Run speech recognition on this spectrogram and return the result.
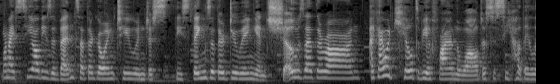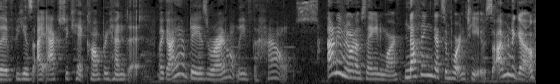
When I see all these events that they're going to and just these things that they're doing and shows that they're on, like I would kill to be a fly on the wall just to see how they live because I actually can't comprehend it. Like I have days where I don't leave the house. I don't even know what I'm saying anymore. Nothing that's important to you. So I'm gonna go.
